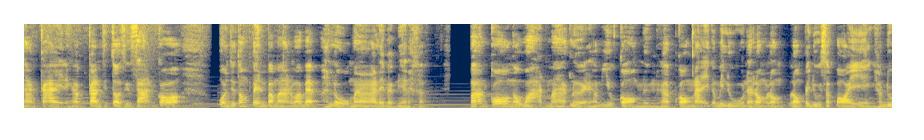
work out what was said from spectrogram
ห่างไกลนะครับ การติดต่อสื่อสารก็ควรจะต้องเป็นประมาณว่าแบบฮัลโหลมาอะไรแบบนี้นะครับ บางกองอะหวานมากเลยนะครับมีอยู่กองหนึ่งนะครับกองไหนก็ไม่รู้นะลองลองลองไปดูสปอยเองครับดู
